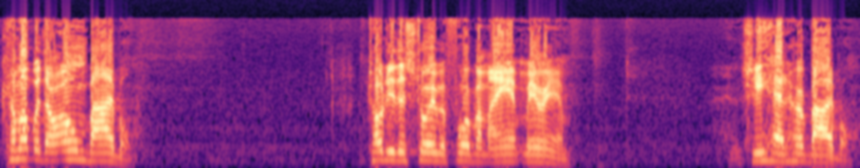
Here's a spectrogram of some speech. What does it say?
come up with our own Bible. Told you this story before about my Aunt Miriam. She had her Bible.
